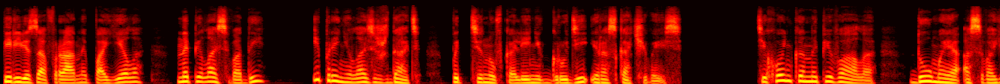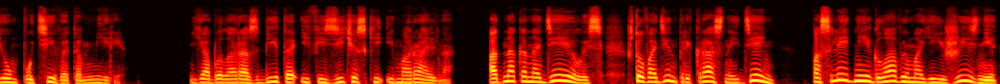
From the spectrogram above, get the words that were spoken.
Перевязав раны, поела, напилась воды и принялась ждать, подтянув колени к груди и раскачиваясь. Тихонько напевала, думая о своем пути в этом мире. Я была разбита и физически, и морально. Однако надеялась, что в один прекрасный день последние главы моей жизни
